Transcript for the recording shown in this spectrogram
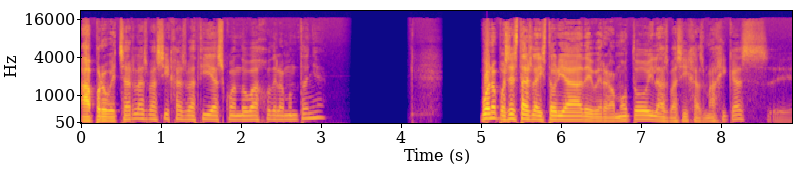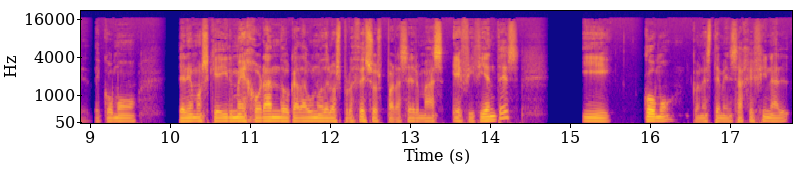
¿Aprovechar las vasijas vacías cuando bajo de la montaña? Bueno, pues esta es la historia de Bergamoto y las vasijas mágicas, eh, de cómo tenemos que ir mejorando cada uno de los procesos para ser más eficientes y cómo, con este mensaje final,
